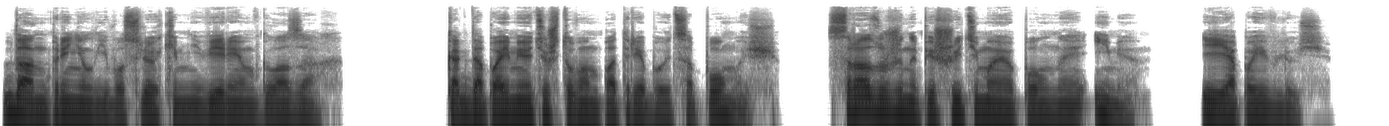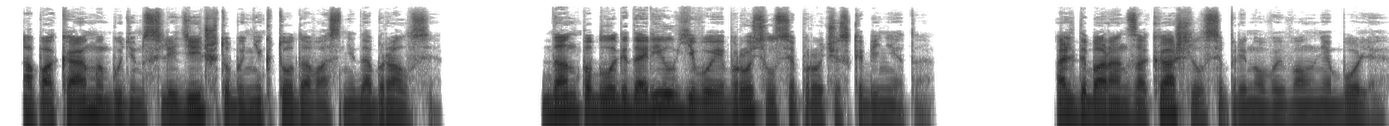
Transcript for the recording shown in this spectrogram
Дан принял его с легким неверием в глазах. «Когда поймете, что вам потребуется помощь, сразу же напишите мое полное имя, и я появлюсь. А пока мы будем следить, чтобы никто до вас не добрался». Дан поблагодарил его и бросился прочь из кабинета. Альдебаран закашлялся при новой волне боли.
